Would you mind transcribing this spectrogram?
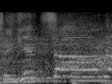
Sing it's alright.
